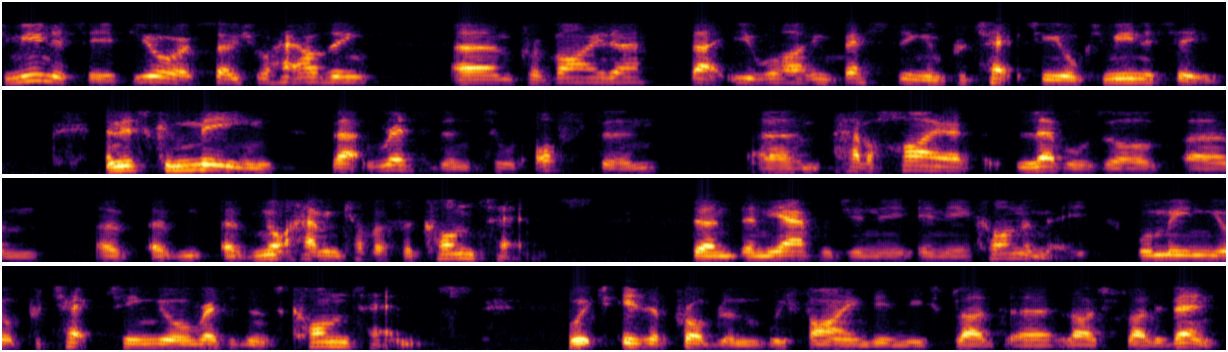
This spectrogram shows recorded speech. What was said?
community, if you're a social housing um, provider, that you are investing in protecting your communities. And this can mean that residents who often um, have higher levels of um of not having cover for contents than the average in the economy will mean you're protecting your residents' contents, which is a problem we find in these uh, large flood events.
